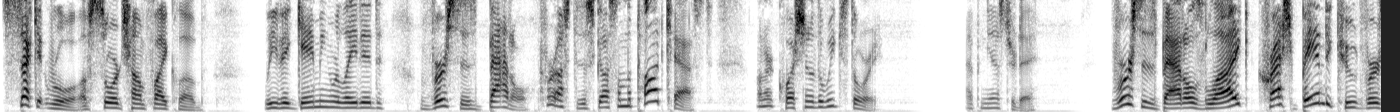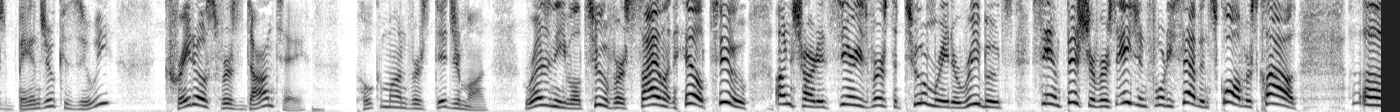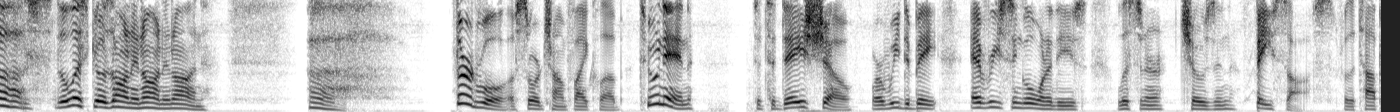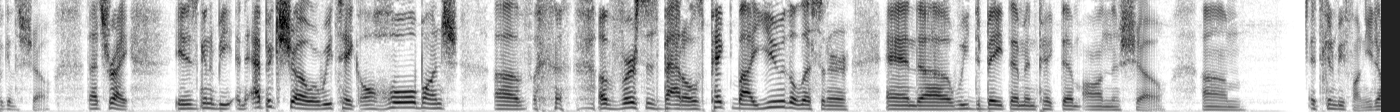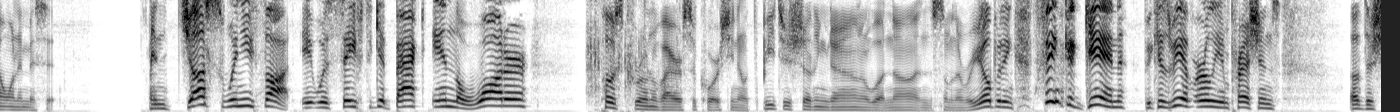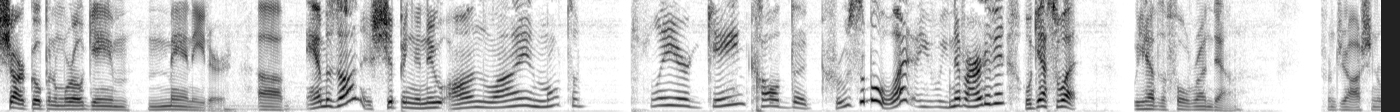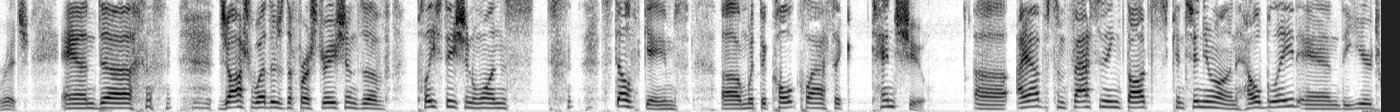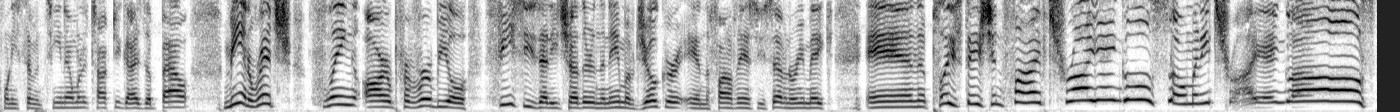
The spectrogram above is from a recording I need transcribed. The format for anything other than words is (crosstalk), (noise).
Second rule of Sword Chomp Fight Club. Leave a gaming related versus battle for us to discuss on the podcast on our question of the week story. Happened yesterday versus battles like Crash Bandicoot versus Banjo Kazooie, Kratos versus Dante, Pokemon vs. Digimon, Resident Evil 2 vs. Silent Hill 2, Uncharted series vs. the Tomb Raider reboots, Sam Fisher vs. Agent 47, Squall vs. Cloud. Uh, the list goes on and on and on. (sighs) Third rule of Sword Chomp Fight Club tune in to today's show where we debate every single one of these listener chosen face offs for the topic of the show. That's right. It is going to be an epic show where we take a whole bunch of (laughs) of versus battles picked by you, the listener, and uh, we debate them and pick them on the show. Um, it's going to be fun. You don't want to miss it. And just when you thought it was safe to get back in the water, post coronavirus, of course, you know, the beaches shutting down and whatnot, and some of them reopening. Think again because we have early impressions of the Shark open world game Maneater. Uh, Amazon is shipping a new online multiplayer game called The Crucible. What? You, you never heard of it? Well, guess what? We have the full rundown from Josh and Rich. And uh, (laughs) Josh weathers the frustrations of PlayStation 1's (laughs) stealth games um, with the cult classic Tenchu. Uh, I have some fascinating thoughts continuing on Hellblade and the year 2017 I want to talk to you guys about. Me and Rich fling our proverbial feces at each other in the name of Joker and the Final Fantasy VII remake and PlayStation 5 triangles. So many triangles.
